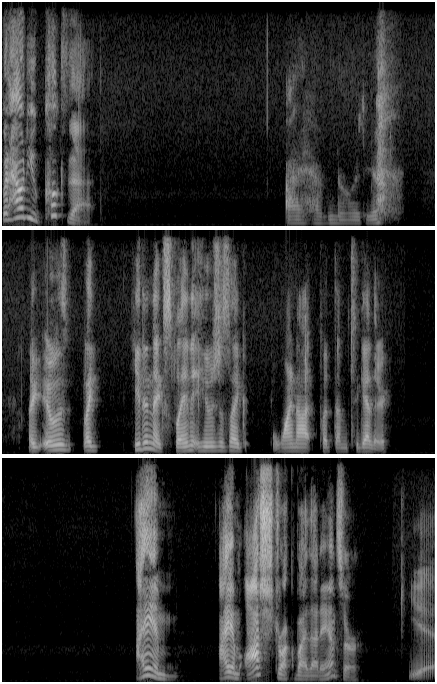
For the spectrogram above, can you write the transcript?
But how do you cook that? I have no idea. like it was like he didn't explain it. He was just like, "Why not put them together?" I am I am awestruck by that answer. Yeah.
